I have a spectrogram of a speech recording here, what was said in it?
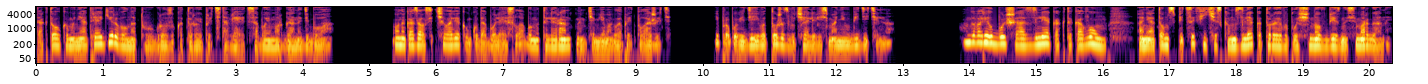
так толком и не отреагировал на ту угрозу, которую представляет собой Моргана Дебуа. Он оказался человеком куда более слабым и толерантным, чем я могла предположить. И проповеди его тоже звучали весьма неубедительно. Он говорил больше о зле как таковом, а не о том специфическом зле, которое воплощено в бизнесе Морганы.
